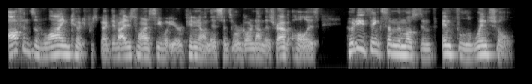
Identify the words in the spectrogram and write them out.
offensive line coach perspective, I just want to see what your opinion on this, since we're going down this rabbit hole, is. Who do you think some of the most influential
